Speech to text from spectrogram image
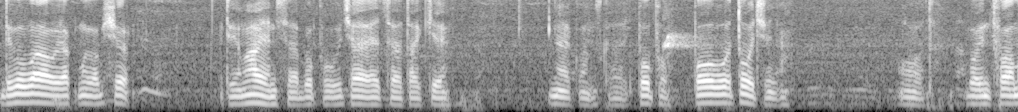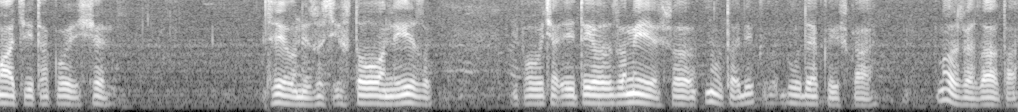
Дивувало, як ми взагалі тримаємося, бо виходить таке, як вам сказати, по, по, по оточення. От. Бо інформації такої ще зірвані з усіх сторон низу. І, і ти розумієш, що ну, тобі буде кришка. Може завтра.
